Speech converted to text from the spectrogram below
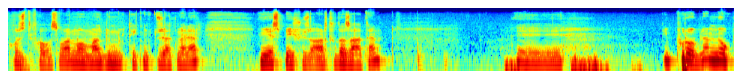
pozitif havası var. Normal günlük teknik düzeltmeler US 500 artıda zaten ee, bir problem yok.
